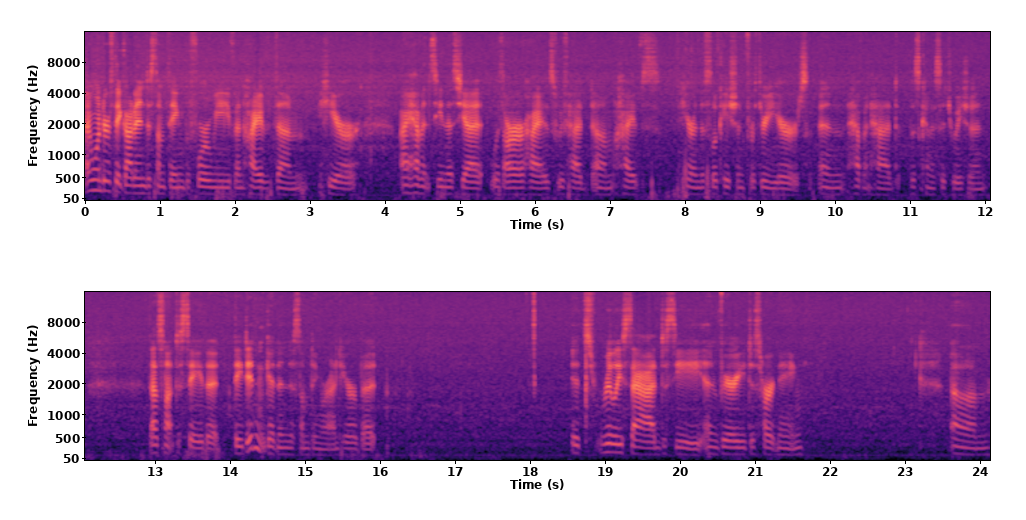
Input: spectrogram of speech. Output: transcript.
I wonder if they got into something before we even hived them here. I haven't seen this yet with our hives. We've had um, hives here in this location for three years and haven't had this kind of situation. That's not to say that they didn't get into something around here, but it's really sad to see and very disheartening. Um,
